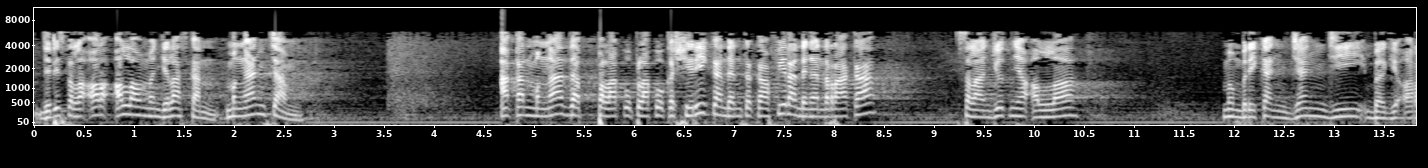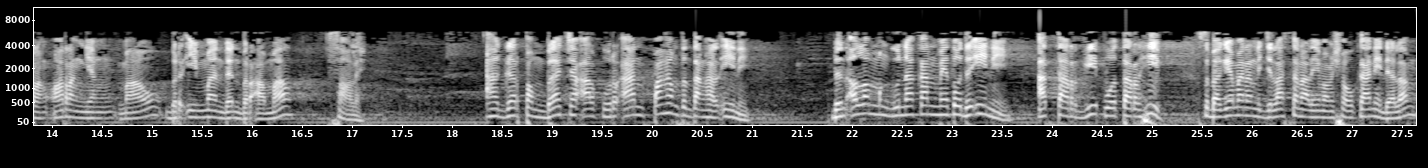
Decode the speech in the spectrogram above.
Jadi setelah Allah menjelaskan, mengancam akan mengadab pelaku-pelaku kesyirikan dan kekafiran dengan neraka, selanjutnya Allah memberikan janji bagi orang-orang yang mau beriman dan beramal saleh. Agar pembaca Al-Qur'an paham tentang hal ini dan Allah menggunakan metode ini, at-targhib wa tarhib, sebagaimana yang dijelaskan oleh Imam Syaukani dalam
